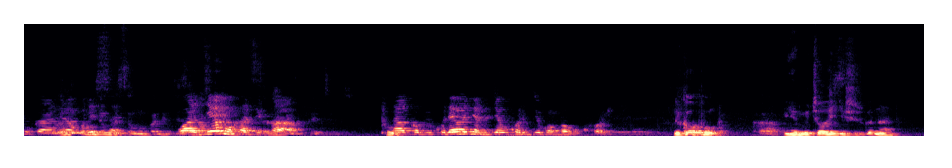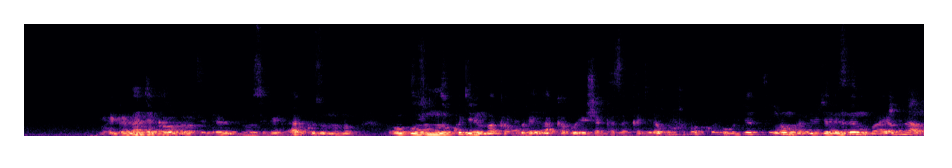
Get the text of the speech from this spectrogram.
kuganira muri salo wagiye mu kazi kawe. ntabwo bikureba agenda ujya gukora ibyo ugomba gukora. Niko pu iyo mico wayigishijwe nabi Erega nanjye akababaro mfite rwose reka ariko uzi umuntu uzi umuntu ukugira ngo akaguhe akaguhesha akazi akagera gutyo koko? Ku buryo urumva ibyo bintu bimubayeho nawe.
